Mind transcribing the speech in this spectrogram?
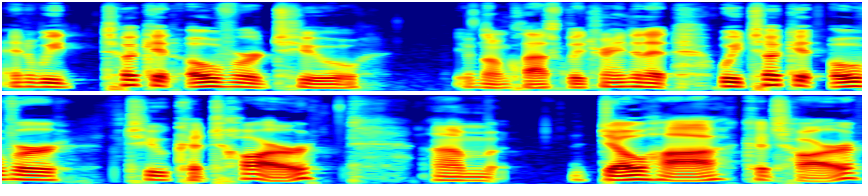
And we took it over to, even though I'm classically trained in it, we took it over to Qatar, um, Doha, Qatar.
